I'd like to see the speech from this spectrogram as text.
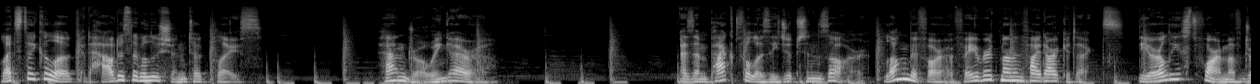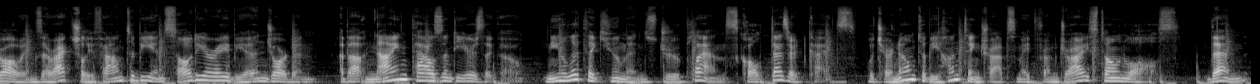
let's take a look at how this evolution took place. Hand drawing era as impactful as Egyptians are, long before our favorite mummified architects, the earliest form of drawings are actually found to be in Saudi Arabia and Jordan. About 9,000 years ago, Neolithic humans drew plants called desert kites, which are known to be hunting traps made from dry stone walls. Then,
